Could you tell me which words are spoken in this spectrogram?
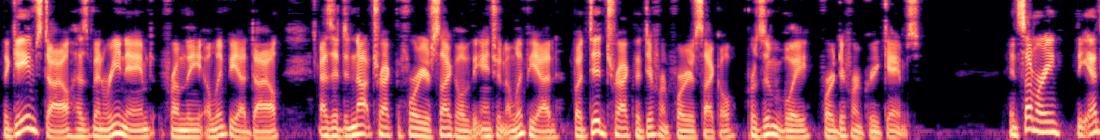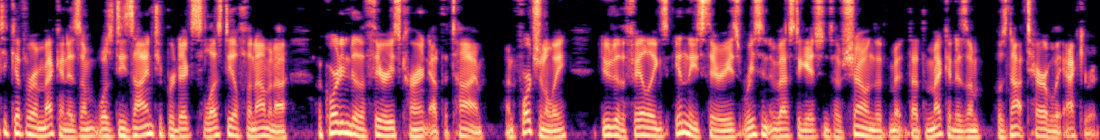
The games dial has been renamed from the Olympiad dial as it did not track the four year cycle of the ancient Olympiad, but did track the different four year cycle, presumably for different Greek games. In summary, the Antikythera mechanism was designed to predict celestial phenomena according to the theories current at the time. Unfortunately, due to the failings in these theories, recent investigations have shown that, that the mechanism was not terribly accurate.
